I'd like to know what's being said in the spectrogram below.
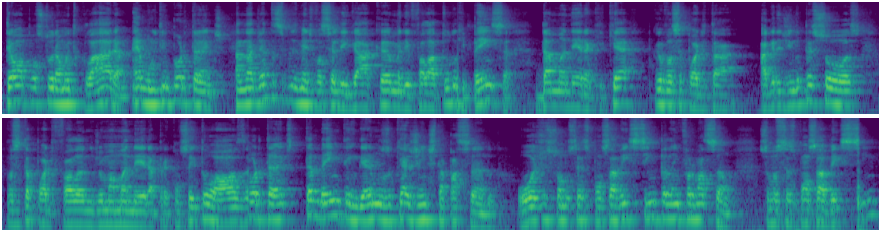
ter uma postura muito clara é muito importante. Não adianta simplesmente você ligar a câmera e falar tudo o que pensa da maneira que quer, porque você pode estar tá agredindo pessoas, você está pode falando de uma maneira preconceituosa. Importante também entendermos o que a gente está passando. Hoje somos responsáveis sim pela informação, somos responsáveis sim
